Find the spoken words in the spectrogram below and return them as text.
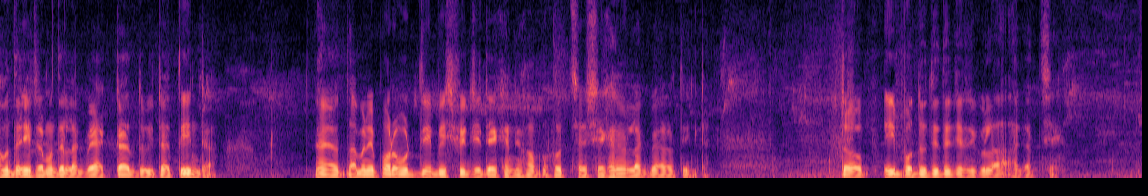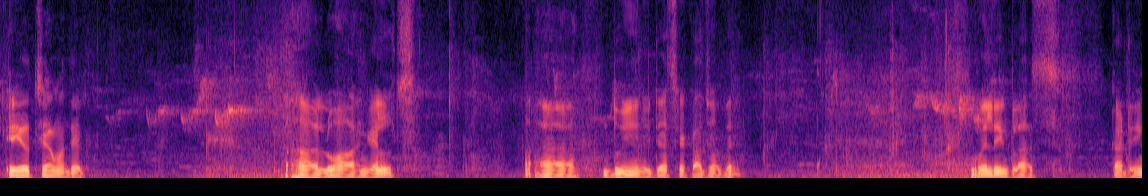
আমাদের এটার মধ্যে লাগবে একটা, দুইটা, তিনটা। হ্যাঁ তার মানে পরবর্তী বিশ ফিট যেটা এখানে হচ্ছে, সেখানেও লাগবে আরও তিনটা। তো এই পদ্ধতিতে জিনিসগুলো আগাচ্ছে। এই হচ্ছে আমাদের লোহা অ্যাঙ্গেলস দুই ইউনিটে আজকে কাজ হবে। ওয়েল্ডিং প্লাস কাটিং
